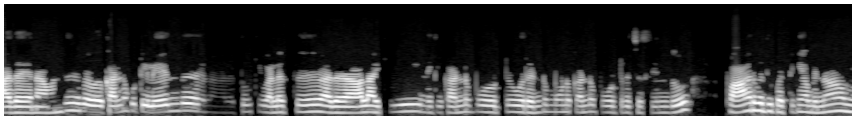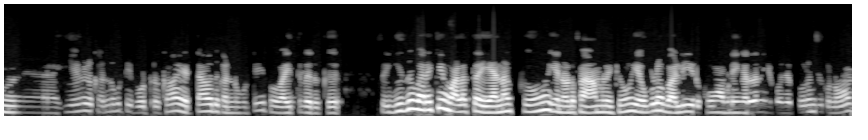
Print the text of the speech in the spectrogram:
அதை நான் வந்து கண்ணுக்குட்டியிலேருந்து நான் தூக்கி வளர்த்து அதை ஆளாக்கி இன்னைக்கு கண்ணு போட்டு ஒரு ரெண்டு மூணு கண்ணு போட்டுருச்சு சிந்து. பார்வதி பார்த்திங்க அப்படின்னா ஏழு கண்ணுக்குட்டி போட்டிருக்கா எட்டாவது கண்ணுக்குட்டி இப்போ வயிற்றுல இருக்குது ஸோ இது வரைக்கும் வளர்த்த எனக்கும் என்னோடய ஃபேமிலிக்கும் எவ்வளோ வலி இருக்கும் அப்படிங்கிறத நீங்கள் கொஞ்சம் புரிஞ்சுக்கணும்.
